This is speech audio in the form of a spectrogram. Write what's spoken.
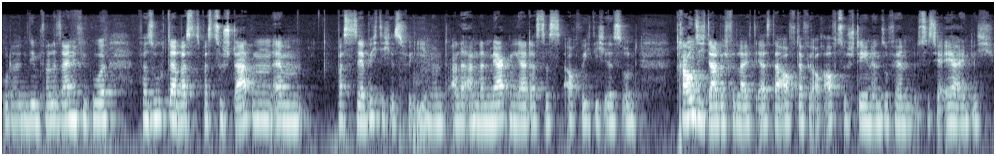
oder in dem Falle seine Figur, versucht da was, was zu starten, ähm, was sehr wichtig ist für ihn. Und alle anderen merken ja, dass das auch wichtig ist und trauen sich dadurch vielleicht erst da auf, dafür auch aufzustehen. Insofern ist es ja eher eigentlich,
